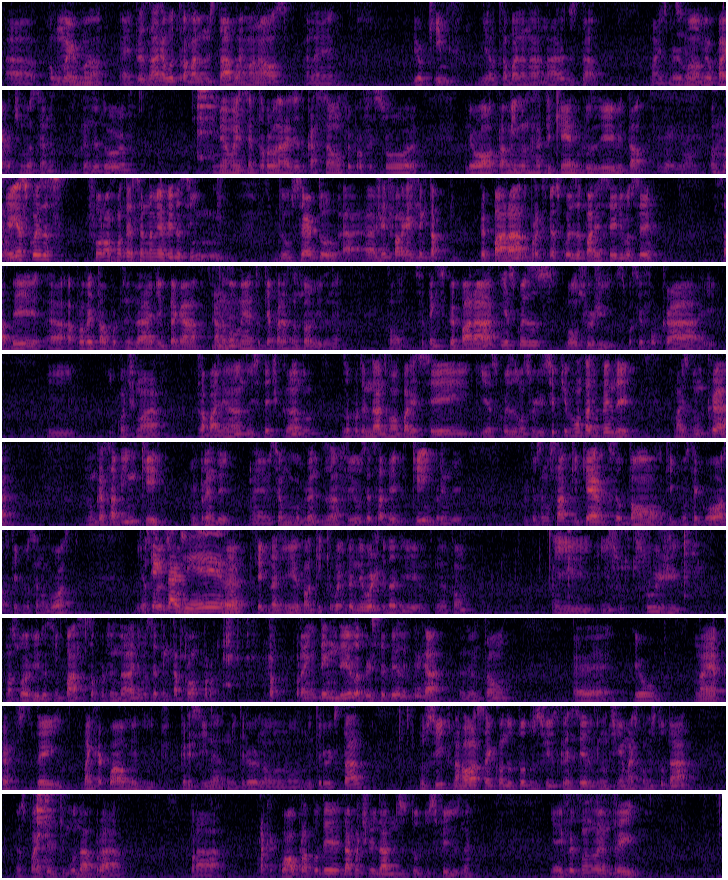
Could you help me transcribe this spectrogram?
a, uma irmã é empresária, a outra trabalha no estado, lá em Manaus, ela é bioquímica e ela trabalha na, na área do estado. Mas meu irmão, meu pai continua sendo empreendedor. E minha mãe sempre trabalhou na área de educação, foi professora, deu aula para mim quando era pequeno, inclusive e tal. Que legal. E aí as coisas foram acontecendo na minha vida assim, de um certo. A, a gente fala que a gente tem que estar preparado para que as coisas aparecerem e você saber ah, aproveitar a oportunidade e pegar cada Uhum. momento que aparece na sua vida, né? Então você tem que se preparar e as coisas vão surgir. Se você focar e, e, e continuar trabalhando e se dedicando, as oportunidades vão aparecer e, e as coisas vão surgir. Sempre tive vontade de empreender, mas nunca nunca sabia em que empreender. Né? Esse é um grande desafio, você saber em que empreender. Porque você não sabe o que que é o seu dom, o que, que você gosta, o que, que você não gosta. E O que, que dá foram- dinheiro? é, o que, que dá dinheiro? Fala, o que, que eu vou empreender hoje que dá dinheiro? Entendeu? Então, e isso surge na sua vida, assim, passa essa oportunidade e você tem que estar pronto para entendê-la, percebê-la e pegar, entendeu? Então, é, eu, na época, estudei lá em Cacoal, me, me cresci né, no, interior, no- no interior do estado, no sítio, na roça, aí quando todos os filhos cresceram, que não tinha mais como estudar, meus pais teve que mudar para para para Cacoal para poder dar continuidade nos estudos dos filhos, né? E aí foi quando eu entrei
